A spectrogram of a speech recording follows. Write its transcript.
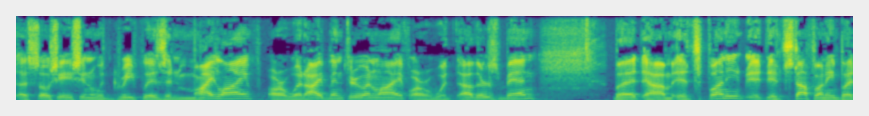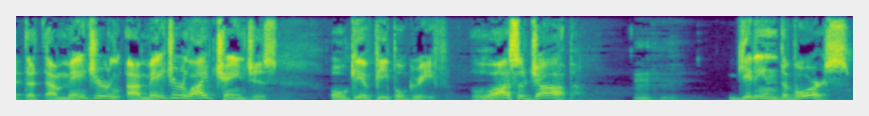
association with grief is in my life or what I've been through in life or what others been. But um, it's funny. It, it's not funny, but the, a major, uh, major life changes will give people grief. Loss of job, getting divorce,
